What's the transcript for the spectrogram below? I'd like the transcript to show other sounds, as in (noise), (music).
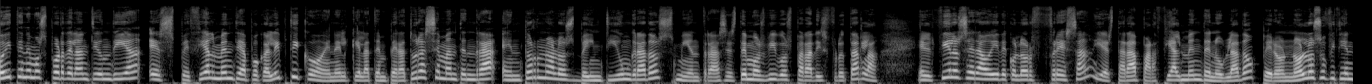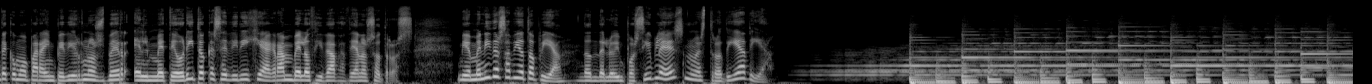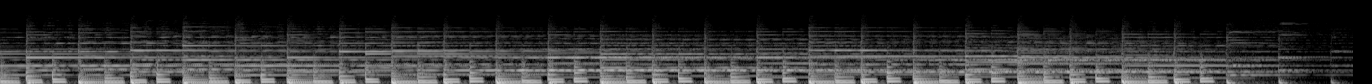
Hoy tenemos por delante un día especialmente apocalíptico en el que la temperatura se mantendrá en torno a los 21 grados mientras estemos vivos para disfrutarla. El cielo será hoy de color fresa y estará parcialmente nublado, pero no lo suficiente como para impedirnos ver el meteorito que se dirige a gran velocidad hacia nosotros. Bienvenidos a Biotopía, donde lo imposible es nuestro día a día.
